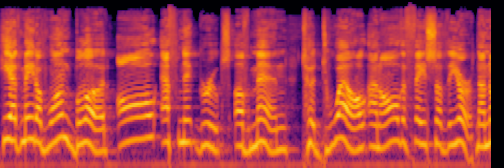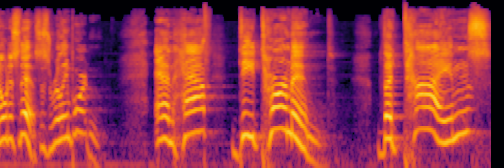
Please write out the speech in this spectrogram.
He hath made of one blood all ethnic groups of men to dwell on all the face of the earth. Now, notice this, this is really important. And hath determined the times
